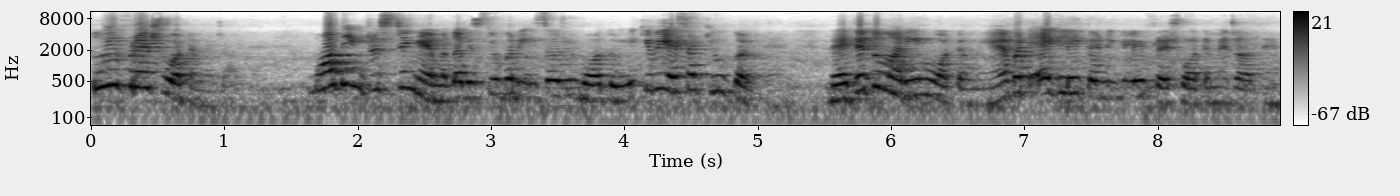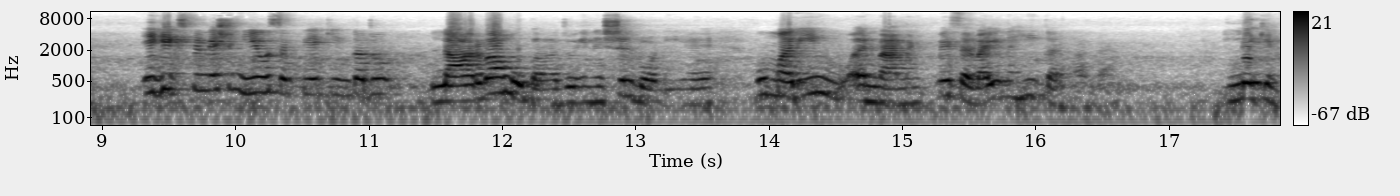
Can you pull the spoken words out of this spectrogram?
तो ये फ्रेश वाटर में जाते हैं। बहुत ही इंटरेस्टिंग है मतलब इसके ऊपर रिसर्च भी बहुत हुई है कि भाई ऐसा क्यों करते हैं? रहते तो मरीन वाटर में है बट एग ले करने के लिए फ्रेश वाटर में जाते हैं। एक एक्सप्लेनेशन ये हो सकती है कि इनका जो लार्वा होगा, जो इनिशियल बॉडी है, वो मरीन एनवायरनमेंट में सर्वाइव नहीं कर पाता है। लेकिन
